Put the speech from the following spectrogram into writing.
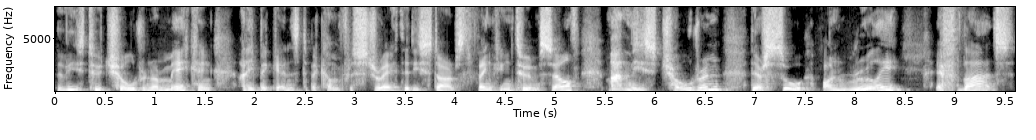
that these two children are making, and he begins to become frustrated. He starts thinking to himself, "Man, these children—they're so unruly. If that's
